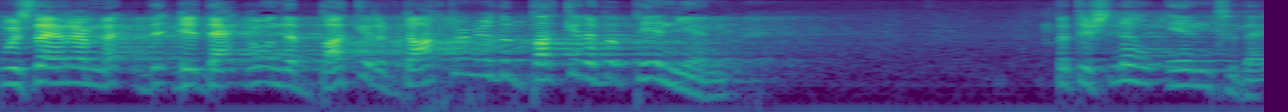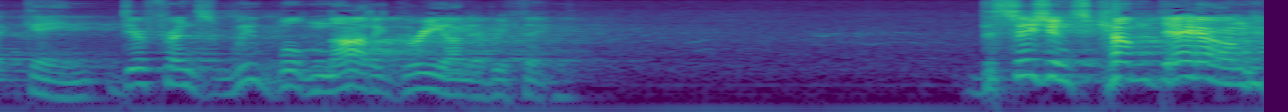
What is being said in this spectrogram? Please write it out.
Was that a, did that go in the bucket of doctrine or the bucket of opinion? But there's no end to that game. Dear friends, we will not agree on everything. Decisions come down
